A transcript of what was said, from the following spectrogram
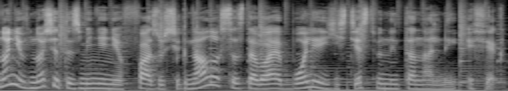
но не вносят изменения в фазу сигнала, создавая более естественный тональный эффект.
